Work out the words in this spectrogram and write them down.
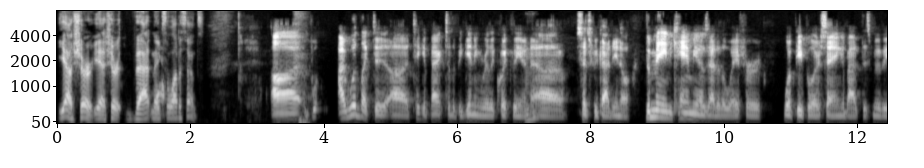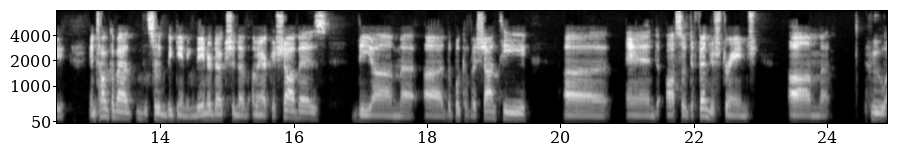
yeah, sure, yeah, sure." That makes a lot of sense. Uh, I would like to uh, take it back to the beginning really quickly, and mm-hmm. uh, since we got you know the main cameos out of the way for what people are saying about this movie, and talk about the, sort of the beginning, the introduction of America Chavez, the um, uh, uh the Book of Vishanti, uh, and also Defender Strange, um, who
